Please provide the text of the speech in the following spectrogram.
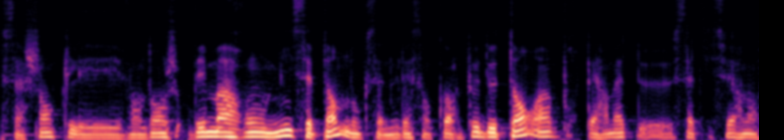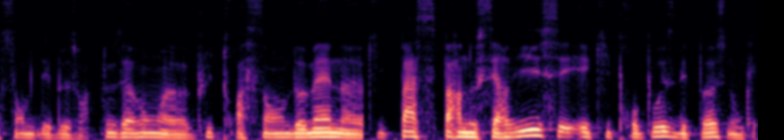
Sachant que les vendanges démarreront mi-septembre, donc ça nous laisse encore un peu de temps hein, pour permettre de satisfaire l'ensemble des besoins. Nous avons euh, plus de 300 domaines qui passent par nos services et, et qui proposent des postes donc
